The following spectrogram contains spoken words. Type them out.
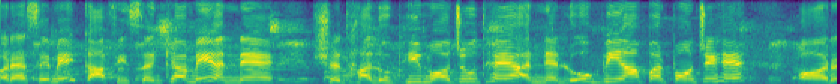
और ऐसे में काफ़ी संख्या में अन्य श्रद्धालु भी मौजूद हैं, अन्य लोग भी यहाँ पर पहुँचे हैं और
